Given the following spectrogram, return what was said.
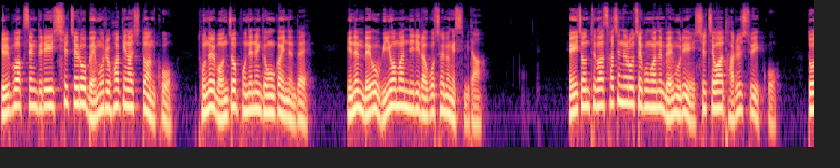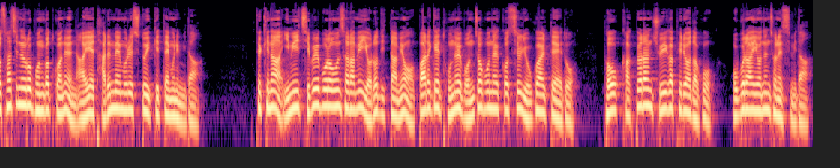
일부 학생들이 실제로 매물을 확인하지도 않고 돈을 먼저 보내는 경우가 있는데 이는 매우 위험한 일이라고 설명했습니다. 에이전트가 사진으로 제공하는 매물이 실제와 다를 수 있고 또 사진으로 본 것과는 아예 다른 매물일 수도 있기 때문입니다. 특히나 이미 집을 보러 온 사람이 여럿 있다며 빠르게 돈을 먼저 보낼 것을 요구할 때에도 더욱 각별한 주의가 필요하다고 오브라이언은 전했습니다.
